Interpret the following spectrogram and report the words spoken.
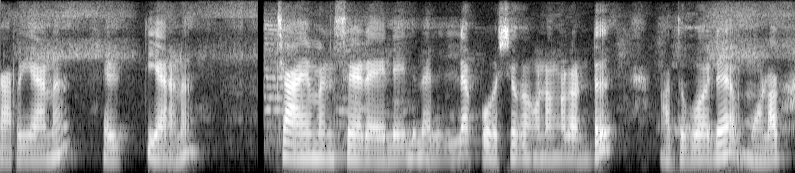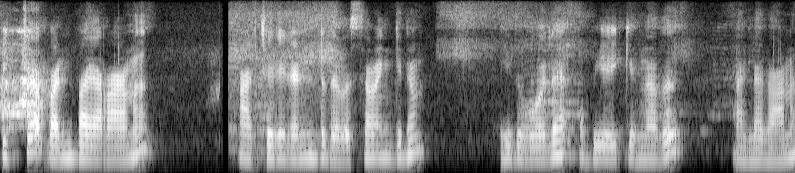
കറിയാണ് ഹെൽത്തിയാണ്. ചായ മനസയുടെ ഇലയിൽ നല്ല പോഷക ഗുണങ്ങളുണ്ട്. അതുപോലെ മുളപ്പിച്ച വൻപയറാണ്. ആഴ്ചയിൽ രണ്ട് ദിവസമെങ്കിലും ഇതുപോലെ ഉപയോഗിക്കുന്നത് നല്ലതാണ്.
